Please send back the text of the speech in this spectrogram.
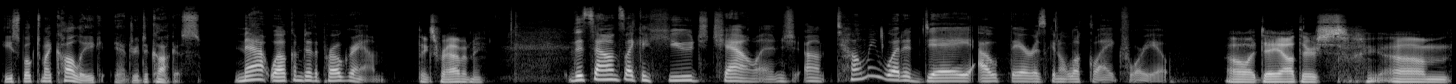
He spoke to my colleague, Andrea Dukakis. Matt, welcome to the program. Thanks for having me. This sounds like a huge challenge. Um, tell me what a day out there is going to look like for you. Oh, a day out there's um,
